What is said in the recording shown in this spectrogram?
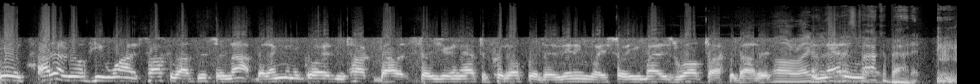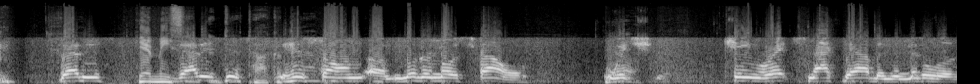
I mean, I don't know if you want to talk about this or not, but I'm going to go ahead and talk about it. So you're going to have to put up with it anyway. So you might as well talk about it. All right. And that Let's is talk about it. that is Give me that something to his talk about. his song uh, "Murder Most Foul," which came right smack dab in the middle of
